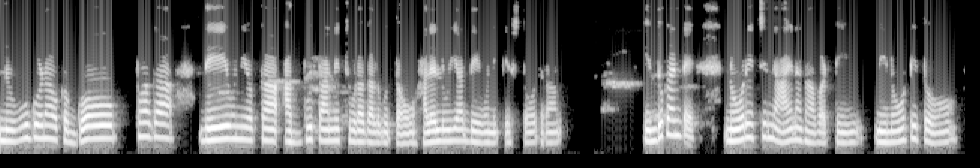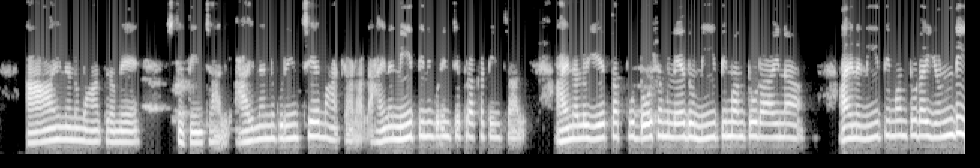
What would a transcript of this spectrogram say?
నువ్వు కూడా ఒక గొప్పగా దేవుని యొక్క అద్భుతాన్ని చూడగలుగుతావు. హలలుయ దేవునికి స్తోత్రం. ఎందుకంటే నోరిచ్చింది ఆయన కాబట్టి నీ నోటితో ఆయనను మాత్రమే స్థుతించాలి ఆయనను గురించే మాట్లాడాలి. ఆయన నీతిని గురించి ప్రకటించాలి. ఆయనలో ఏ తప్పు దోషం లేదు. నీతిమంతుడు ఆయన. ఆయన నీతిమంతుడై ఉండి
